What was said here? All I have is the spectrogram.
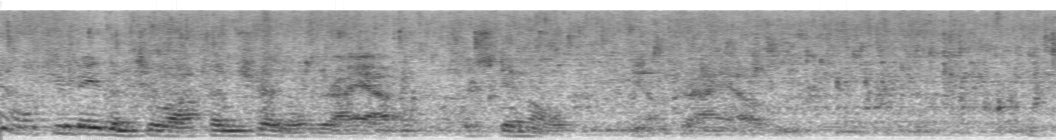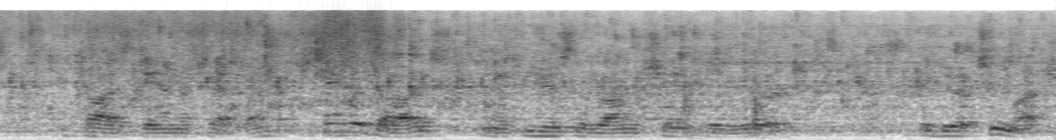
You know, if you bathe them too often, sure they'll dry out. Their skin will, you know, dry out and cause damage that way. Same with dogs. You know, if you use the wrong shampoo or you do it too much.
